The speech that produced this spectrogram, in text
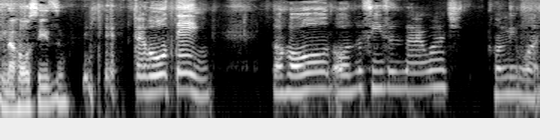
in the whole season. the whole thing. The whole all the seasons that I watched. Only one.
